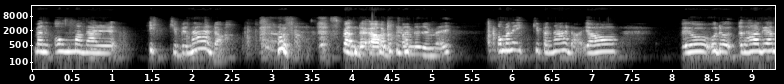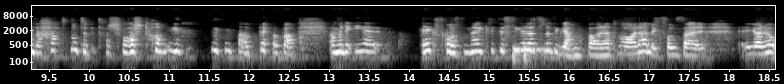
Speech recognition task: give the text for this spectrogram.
Men om man är icke-binär då? Spände ögonen i mig. Om man är icke-binär då? Ja, Jo, och då, då hade jag ändå haft någon typ av försvarstal innan. Jag bara, ja men det är Ju kritiserats lite grann för att vara liksom så här, göra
